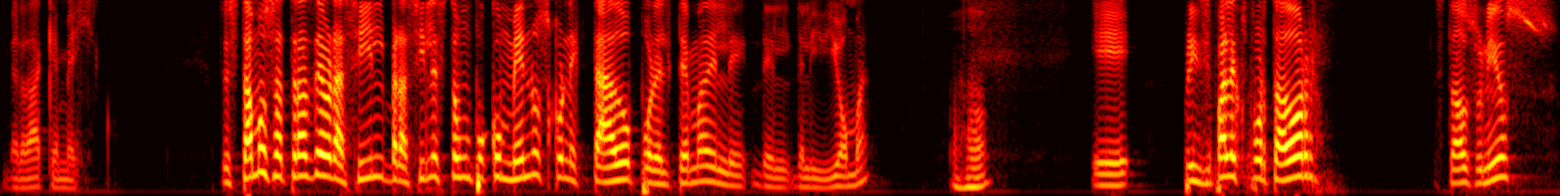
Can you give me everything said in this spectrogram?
¿verdad? Que México. Entonces, estamos atrás de Brasil. Brasil está un poco menos conectado por el tema del- del- del idioma. Ajá. Eh, principal exportador, Estados Unidos.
